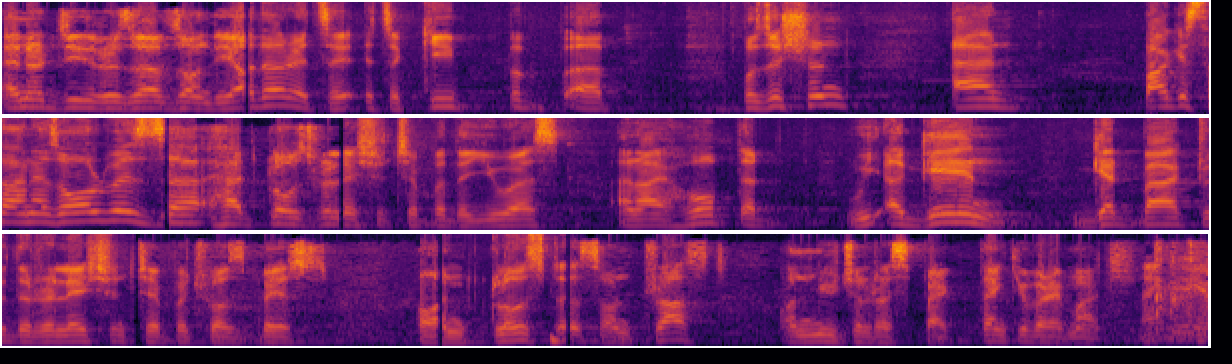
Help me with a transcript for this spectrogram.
energy reserves on the other. It's a, it's a key uh, position. And Pakistan has always uh, had close relationship with the U.S. And I hope that we again get back to the relationship which was based on closeness, on trust, on mutual respect. Thank you very much. Thank you.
